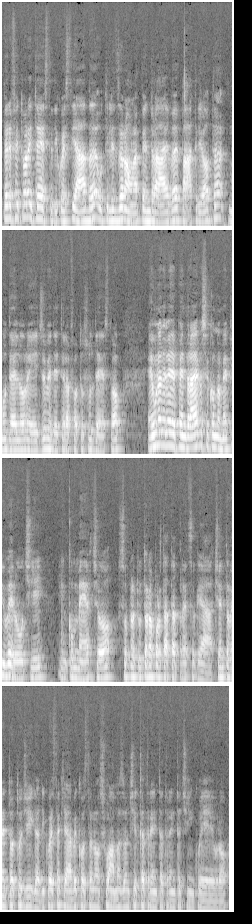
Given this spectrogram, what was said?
Per effettuare i test di questi hub utilizzerò una pendrive Patriot modello Rage, vedete la foto sul desktop. È una delle pendrive secondo me più veloci in commercio, soprattutto rapportata al prezzo che ha. 128 GB di questa chiave costano su Amazon circa 30-35 euro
